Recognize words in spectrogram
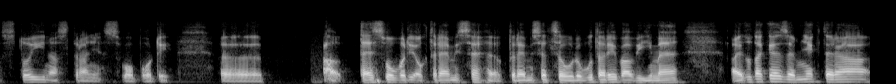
stojí na straně svobody a té svobody, o které my se, o které my se celou dobu tady bavíme. A je to také země, která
